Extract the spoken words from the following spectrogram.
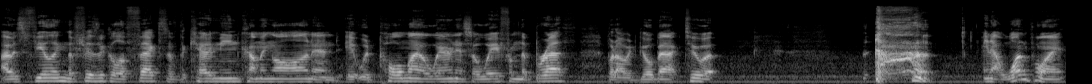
I was feeling the physical effects of the ketamine coming on and it would pull my awareness away from the breath, but I would go back to it. and at one point,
